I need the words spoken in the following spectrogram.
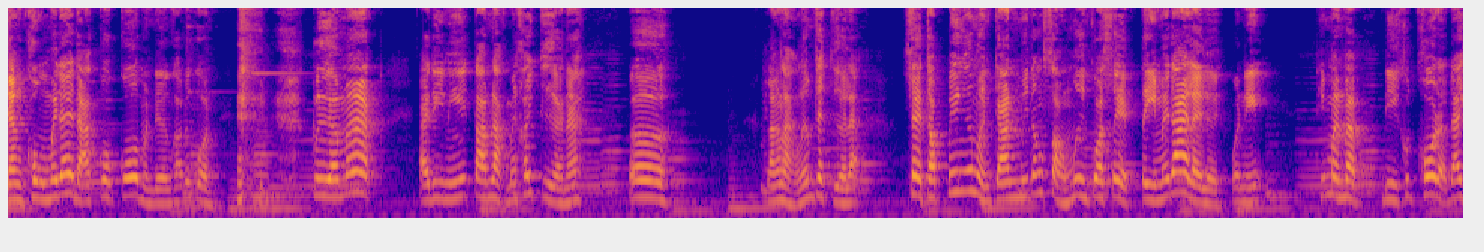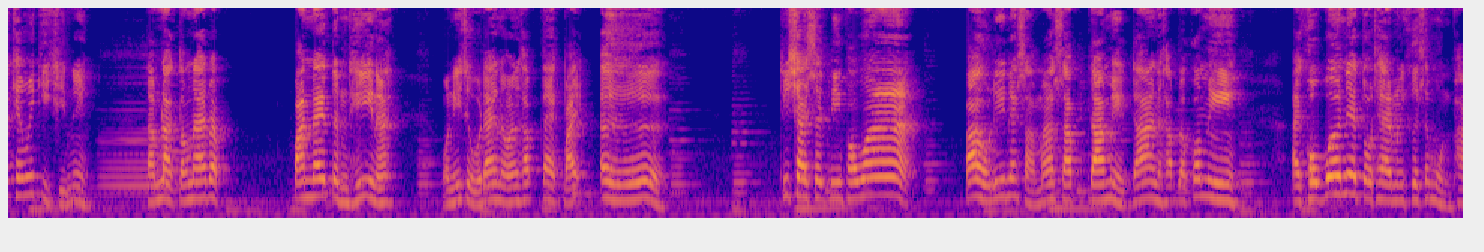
ยังคงไม่ได้ดาร์กโกโก้เหมือนเดิมครับทุกคน เกลือมากไอดีนี้ตามหลักไม่ค่อยเกลือนะ เออ หลังๆ เริ่มจะเกลือแล้วเศษท็อปปิ้งก็เหมือนกันมีตั้งสองหมื่นกว่าเศษตีไม่ได้อะไรเลย วันนี้ ที่มันแบบดีโคตรๆได้แค่ไม่กี่ชิ้นเองตามหลักต้องได้แบบปั้นได้เต็มที่นะ วันนี้ถือว่าได้น้อยนครับ แตกไป เออ ที่ใช้เซตนี้เพราะว่า ป้าโฮลี่เนี่ยสามารถซับดาเมจได้นะครับ แล้วก็มีไอโคเวอร์เนี่ยตัวแทนมันคือสมุนไพร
